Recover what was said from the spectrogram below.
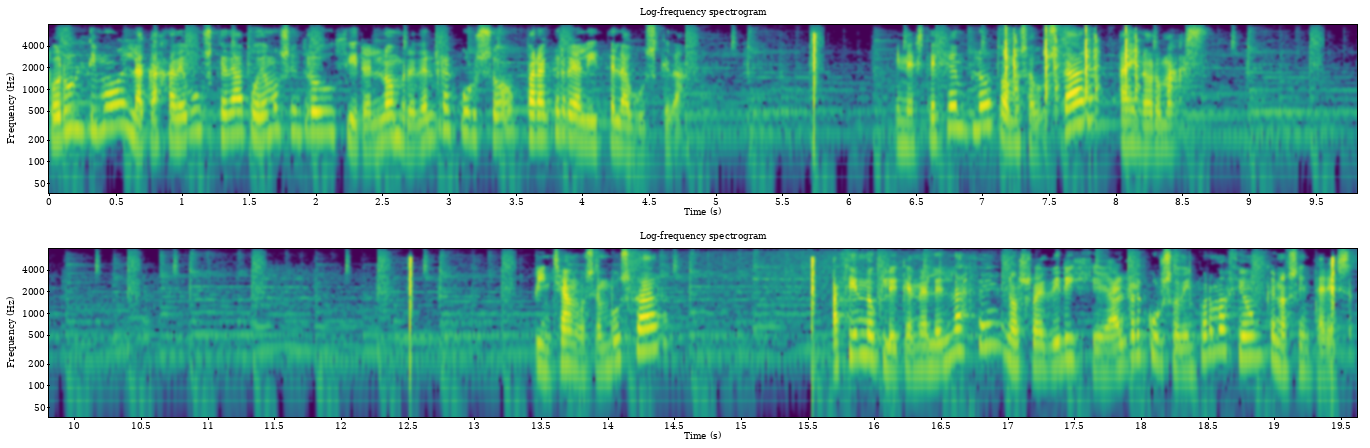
Por último, en la caja de búsqueda podemos introducir el nombre del recurso para que realice la búsqueda. En este ejemplo vamos a buscar Ainormas. Pinchamos en Buscar Haciendo clic en el enlace nos redirige al recurso de información que nos interesa.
